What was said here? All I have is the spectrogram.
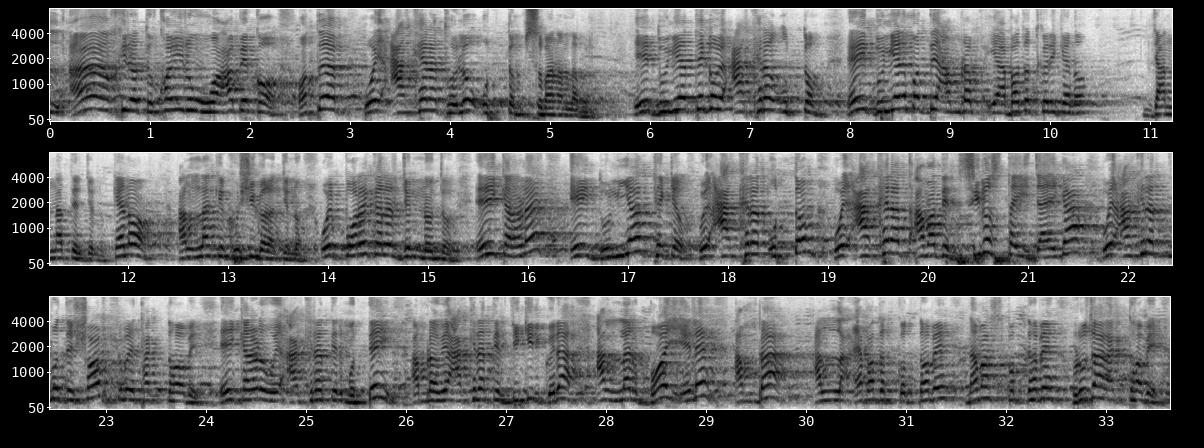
আখিরাত খৈরু ও আবেক। অতএব ওই আখেরাত হলো উত্তম সুবান আল্লাহ বলে। এই দুনিয়া থেকে ওই আখেরা উত্তম। এই দুনিয়ার মধ্যে আমরা আবাদত করি কেন? জান্নাতের জন্য। কেন? আল্লাহকে খুশি করার জন্য। ওই পরেকালের জন্য তো। এই কারণে এই দুনিয়ার থেকে ওই আখেরাত উত্তম, ওই আখেরাত আমাদের চিরস্থায়ী জায়গা, ওই আখেরাত মধ্যে সব সময় থাকতে হবে। এই কারণে ওই আখেরাতের মধ্যেই আমরা ওই আখেরাতের জিকির করে আল্লাহর ভয় এলে আমরা আল্লাহ আবাদত করতে হবে, নামাজ পড়তে হবে, রোজা রাখতে হবে।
